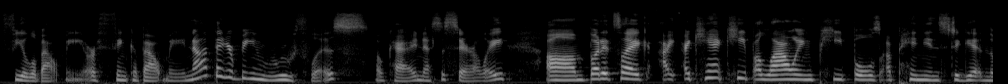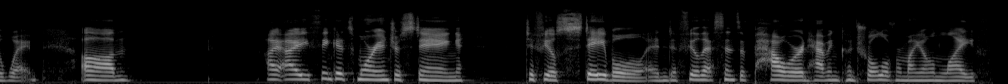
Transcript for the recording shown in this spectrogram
feel about me or think about me. Not that you're being ruthless, okay, necessarily. Um, but it's like I, I can't keep allowing people's opinions to get in the way. Um, I, I think it's more interesting to feel stable and to feel that sense of power and having control over my own life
